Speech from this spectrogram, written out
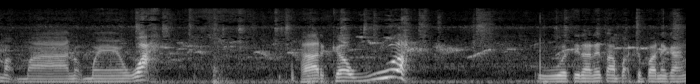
mak manuk mewah. Harga wah. Buatinannya tampak depannya Kang.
